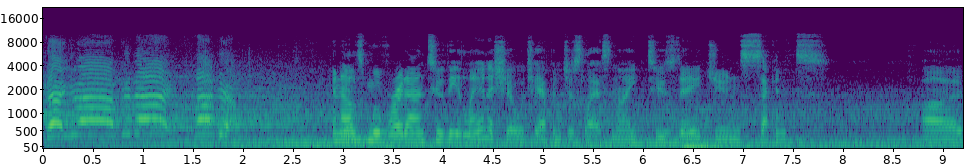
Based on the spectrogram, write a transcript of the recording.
Thank you all. Good night. Love you. And now let's move right on to the Atlanta show, which happened just last night, Tuesday, June 2nd. Uh,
